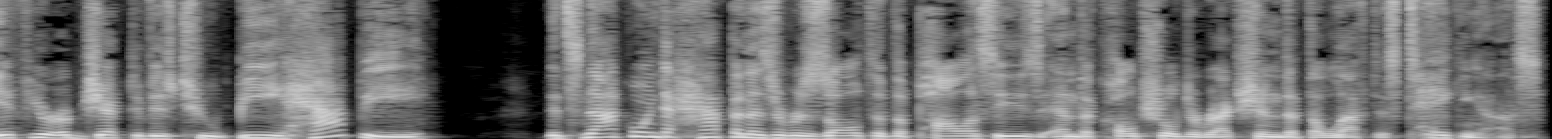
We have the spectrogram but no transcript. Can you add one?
if your objective is to be happy, It's not going to happen as a result of the policies and the cultural direction that the left is taking us.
